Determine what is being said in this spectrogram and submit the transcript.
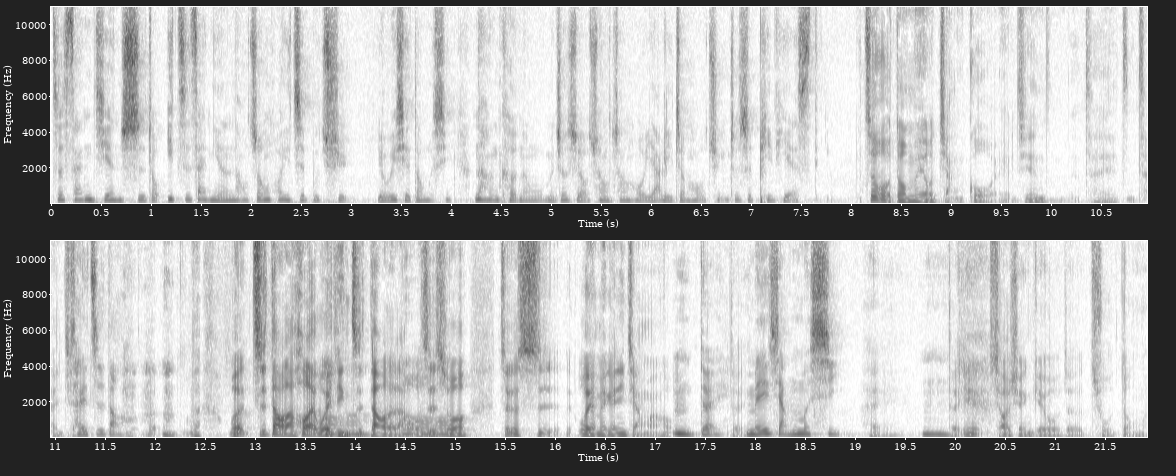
这三件事，都一直在你的脑中挥之不去，有一些东西，那很可能我们就是有创伤后压力症候群，就是 PTSD。这我都没有讲过哎，今天才才才知道，不不，我知道了，后来我已经知道了啦。哦哦哦，我是说这个事，我也没跟你讲嘛，哈。嗯，对对，没讲那么细。嘿。嗯，对，因为小璇给我的触动了。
